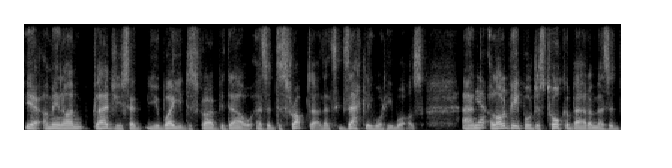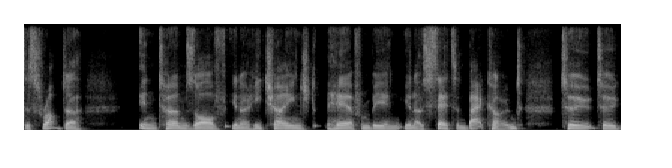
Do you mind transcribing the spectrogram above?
yeah. I mean, I'm glad you said the way you described Vidal as a disruptor. That's exactly what he was, and yeah. a lot of people just talk about him as a disruptor in terms of you know he changed hair from being you know set and backcombed to to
